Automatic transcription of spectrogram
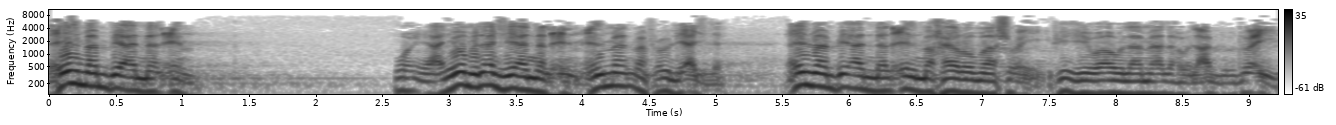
علما بأن العلم يعني ومن أجل أن العلم علما مفعول لأجله. علما بأن العلم خير ما سعي فيه وأولى ما له العبد دعي.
